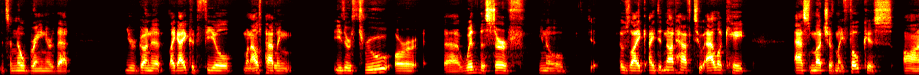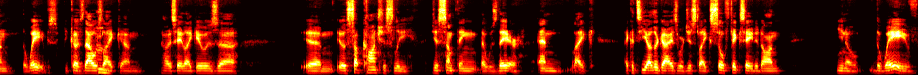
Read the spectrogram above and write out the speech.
it's a no brainer that you're gonna like. I could feel when I was paddling either through or uh, with the surf. You know, it was like I did not have to allocate as much of my focus on the waves because that was mm. like um, how to say like it was uh, um, it was subconsciously just something that was there. And like I could see other guys were just like so fixated on you know the wave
